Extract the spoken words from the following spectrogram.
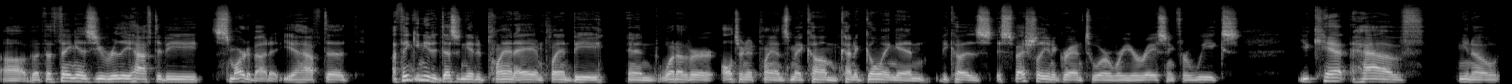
Uh, but the thing is, you really have to be smart about it. You have to. I think you need a designated plan A and plan B and whatever alternate plans may come kind of going in because especially in a grand tour where you're racing for weeks you can't have you know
